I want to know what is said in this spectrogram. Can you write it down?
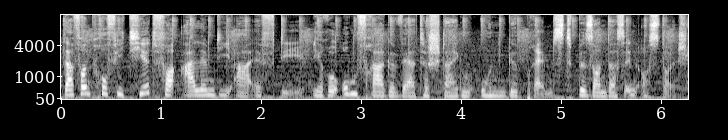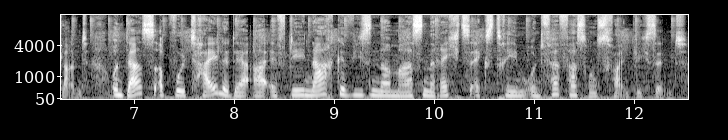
Davon profitiert vor allem die AfD. Ihre Umfragewerte steigen ungebremst, besonders in Ostdeutschland. Und das, obwohl Teile der AfD nachgewiesenermaßen rechtsextrem und verfassungsfeindlich sind.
